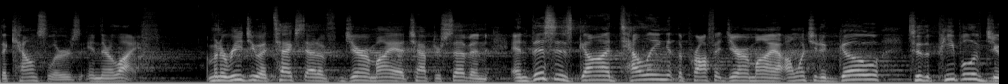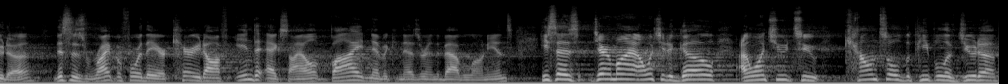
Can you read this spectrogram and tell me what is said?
the counselors in their life. I'm going to read you a text out of Jeremiah chapter 7. And this is God telling the prophet Jeremiah, I want you to go to the people of Judah. This is right before they are carried off into exile by Nebuchadnezzar and the Babylonians. He says, Jeremiah, I want you to go. I want you to counsel the people of Judah.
